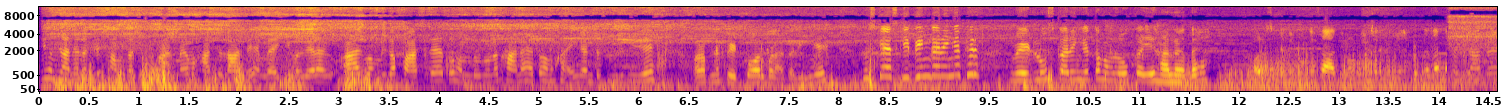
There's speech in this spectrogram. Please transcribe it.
हम जाने लगे शाम का दुकान में वहाँ से बनाते हैं मैगी वगैरह। आज मम्मी का फास्ट है तो हम दोनों ने खाना है तो हम खाएँगे अनपसंद चीज़ें और अपने पेट को और बड़ा करेंगे। तो उसके स्कीपिंग करेंगे फिर वेट लूज करेंगे तो हम लोग का ये हाल रहता है। और उसके तो जैसे आधी रोटी चल रही है ज़्यादा मज़ा जाता है।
